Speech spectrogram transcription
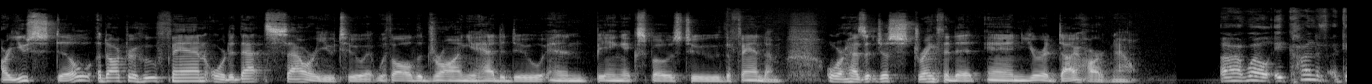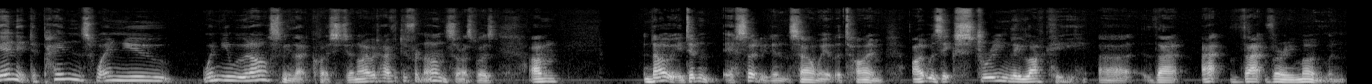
are you still a Doctor Who fan, or did that sour you to it with all the drawing you had to do and being exposed to the fandom? Or has it just strengthened it and you're a diehard now? Uh, well, it kind of, again, it depends when you. When you would ask me that question, I would have a different answer, I suppose. Um, no, it didn't. It certainly didn't sell me at the time. I was extremely lucky uh, that at that very moment,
